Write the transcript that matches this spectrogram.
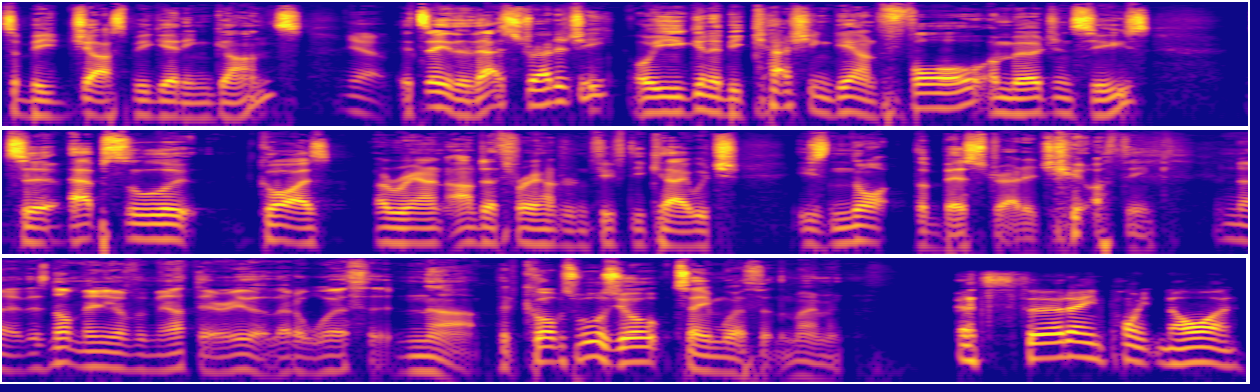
to be just be getting guns. Yeah. It's either that strategy or you're going to be cashing down four emergencies to absolute guys around under 350k, which is not the best strategy, I think. No, there's not many of them out there either that are worth it. Nah. But Cobbs, what was your team worth at the moment? It's thirteen point nine.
